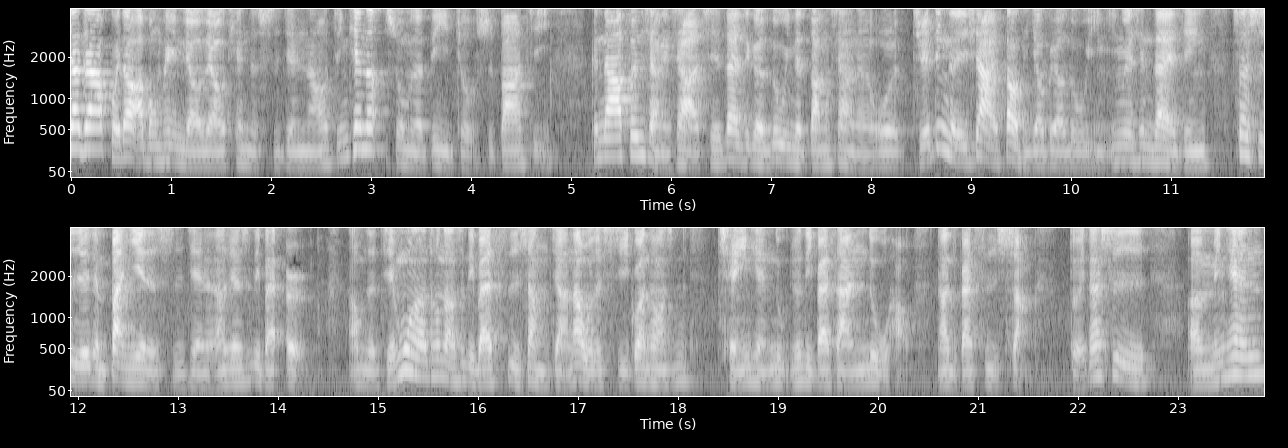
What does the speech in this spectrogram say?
大家回到阿鹏陪你聊聊天的时间。然后今天呢是我们的第九十八集，跟大家分享一下。其实，在这个录音的当下呢，我决定了一下到底要不要录音，因为现在已经算是有点半夜的时间了。然后今天是礼拜二嘛，然后我们的节目呢通常是礼拜四上架。那我的习惯通常是前一天录，就礼拜三录好，然后礼拜四上。对，但是嗯，明天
